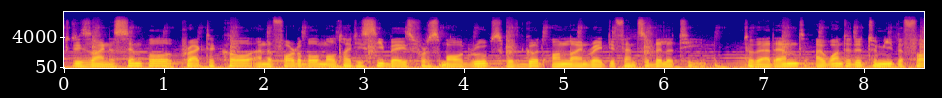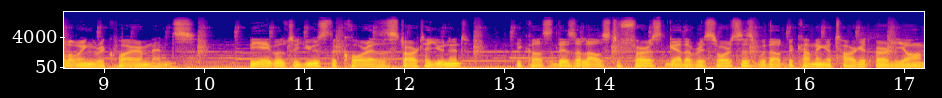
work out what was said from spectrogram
to design a simple, practical, and affordable multi-TC base for small groups with good online raid defensibility. To that end, I wanted it to meet the following requirements. Be able to use the core as a starter unit, because this allows to first gather resources without becoming a target early on.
